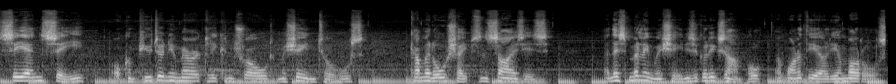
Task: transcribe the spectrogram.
CNC or computer numerically controlled machine tools come in all shapes and sizes and this milling machine is a good example of one of the earlier models.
